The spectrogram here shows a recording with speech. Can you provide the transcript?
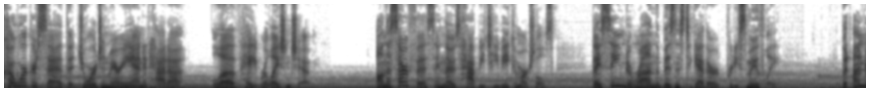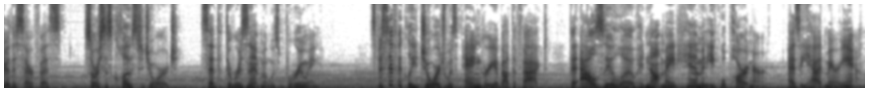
Coworkers said that George and Mary Ann had had a love hate relationship. On the surface, in those happy TV commercials, they seemed to run the business together pretty smoothly. But under the surface, sources close to George said that the resentment was brewing. Specifically, George was angry about the fact that Al Zullo had not made him an equal partner as he had Mary Ann.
